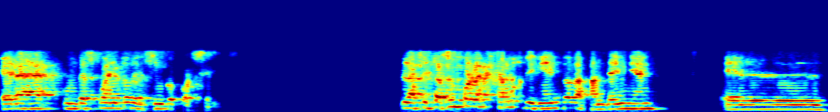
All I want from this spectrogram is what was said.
era un descuento del 5%. La situación por la que estamos viviendo, la pandemia, el,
